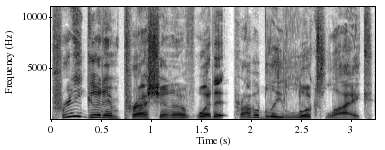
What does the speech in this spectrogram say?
pretty good impression of what it probably looked like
